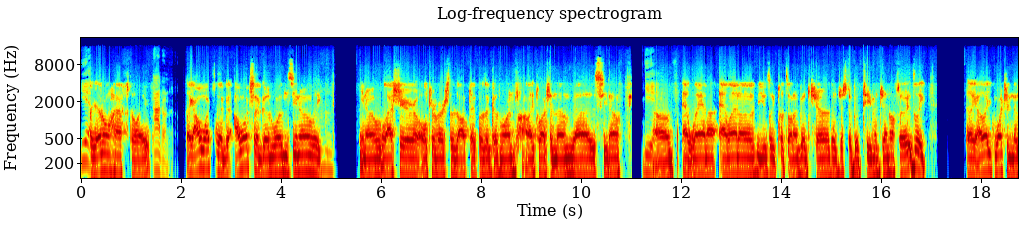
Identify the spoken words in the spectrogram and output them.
Yeah, like I don't have to like I don't know. like I'll watch the good- I'll watch the good ones. You know, like Mhm. you know last year Ultra versus Optic was a good one. I liked watching them guys. You know, Yeah, um, Atlanta Atlanta usually puts on a good show. They're just a good team in general. So it's like. Like I like watching the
